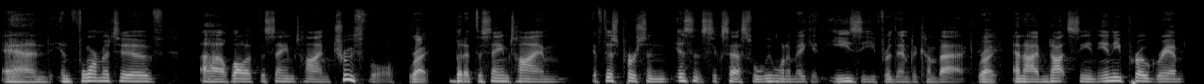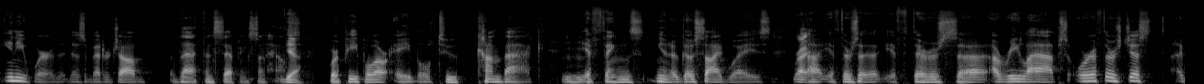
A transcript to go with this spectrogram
and informative, uh, while at the same time truthful, Right. but at the same time, if this person isn't successful, we want to make it easy for them to come back. Right. And I've not seen any program anywhere that does a better job of that than Stepping Stone House. Yeah. Where people are able to come back if things, you know, go sideways. Mm-hmm. Right. Uh, if there's a if there's a, a relapse or if there's just a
